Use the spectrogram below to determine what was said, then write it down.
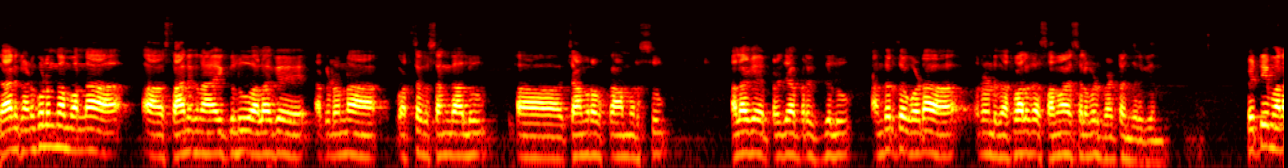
దానికి అనుగుణంగా మొన్న స్థానిక నాయకులు అలాగే అక్కడున్న వర్తక సంఘాలు ఛాంబర్ ఆఫ్ కామర్సు అలాగే ప్రజాప్రతినిధులు అందరితో కూడా రెండు దఫాలుగా సమావేశాలు కూడా పెట్టడం జరిగింది. పెట్టి మన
